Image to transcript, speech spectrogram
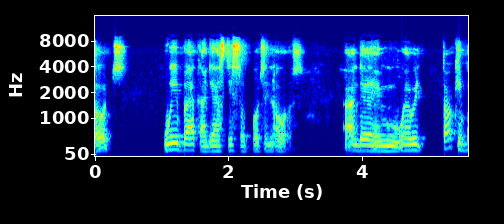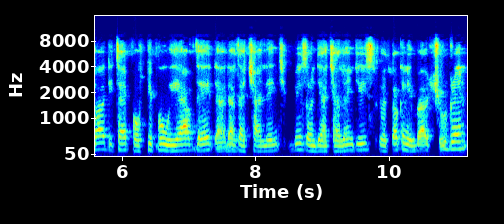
us way back and they are still supporting us. And um, when we talk about the type of people we have there that, that are challenged based on their challenges, we're talking about children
